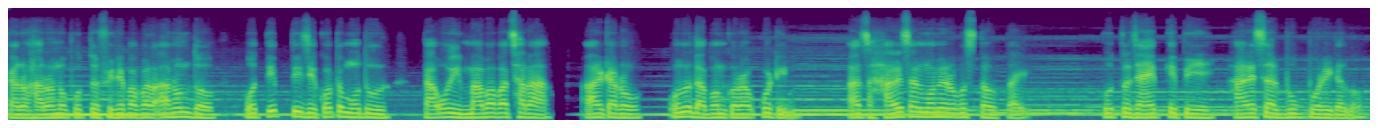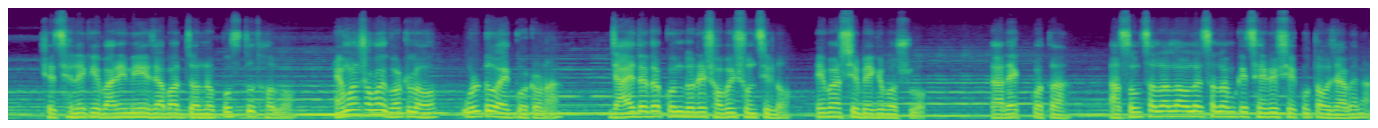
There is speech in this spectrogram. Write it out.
কারও হারানো পুত্র ফিরে পাবার আনন্দ ও তৃপ্তি যে কত মধুর, তা ওই মা বাবা ছাড়া আর কারও অনুধাবন করা কঠিন। আজ হারেসার মনের অবস্থাও তাই। পুত্র জাহেদকে পেয়ে হারেসার বুক ভরে গেল। সে ছেলেকে বাড়ি নিয়ে যাবার জন্য প্রস্তুত হলো। এমন সময় ঘটলো উল্টো এক ঘটনা। জাহেদ এতক্ষণ ধরে সবাই শুনছিল। এবার সে বেগে বসল। তার এক কথা আসল সাল্লাহ সাল্লামকে ছেড়ে সে কোথাও যাবে না।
